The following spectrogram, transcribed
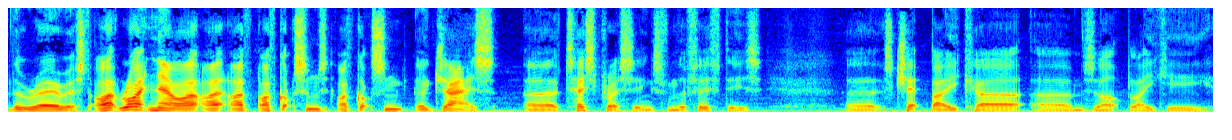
the rarest. I, right now, I, I, I've, I've got some. I've got some uh, jazz uh, test pressings from the fifties. Uh, it's Chet Baker, um, Art Blakey,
